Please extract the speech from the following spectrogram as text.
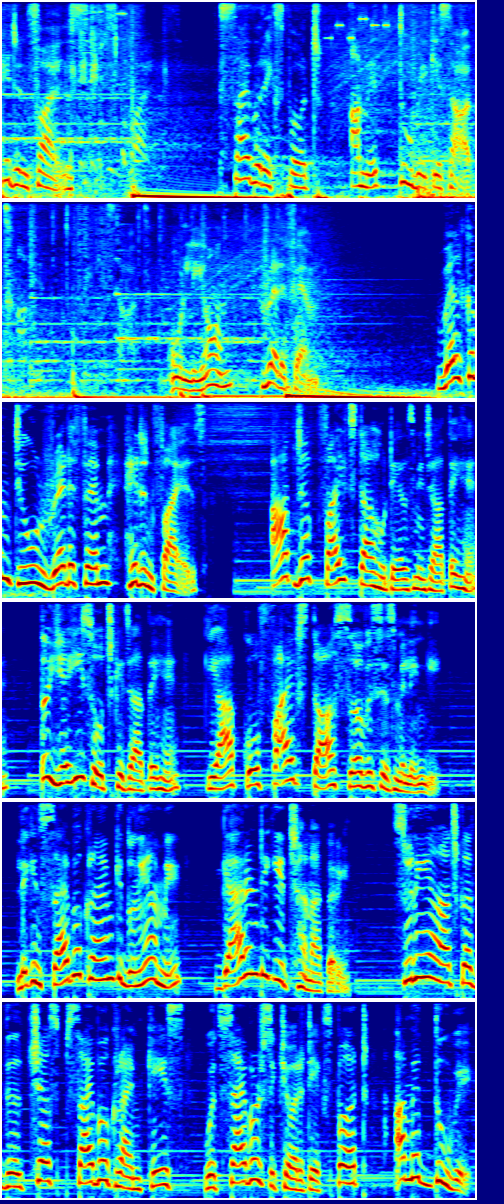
Hidden Files cyber expert Amit Dubey के साथ. Only on Red F M welcome to Red F M Hidden Files आप जब five star hotels में जाते हैं तो यही सोच के जाते हैं कि आपको फाइव स्टार सर्विसेज़ मिलेंगी. लेकिन साइबर क्राइम की दुनिया में गारंटी की इच्छा ना करें. सुनिए आज का दिलचस्प cyber crime case with cyber security expert Amit Dubey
